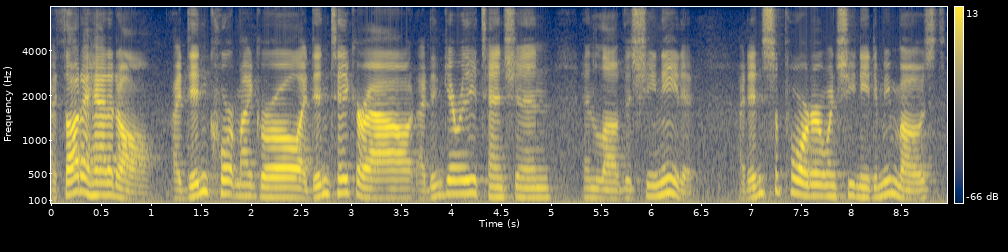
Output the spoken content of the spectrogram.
I thought I had it all. I didn't court my girl, I didn't take her out, I didn't give her the attention and love that she needed. I didn't support her when she needed me most.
